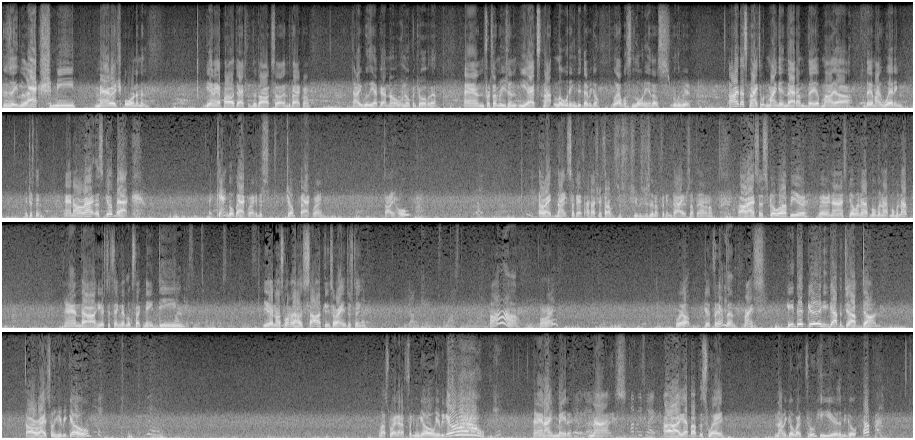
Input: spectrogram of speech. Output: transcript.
This is a Lakshmi marriage ornament. Again, I apologize for the dogs uh, in the background. I really have got no no control over that. And for some reason, yeah, it's not loading. The, there we go. Well, it wasn't loading. That was really weird. All right, that's nice. I wouldn't mind getting that on the day of my uh, day of my wedding. Interesting. And all right, let's go back. I can go back, right? I can just jump back, right? I hope. All right, nice. Okay, I actually thought it was just, she was just gonna freaking die or something. I don't know. All right, so let's go up here. Very nice. Going up, moving up, moving up. And uh, here's the thing that looks like I'm Nadine. guessing it's one of the Hoysala kings. Yeah, no, it's one of the Hoysala kings. All right, interesting. Eleven. The young kings, the last in their line. Ah, all right. Well, good for him then. Nice. He did good. He got the job done. All right, so here we go. Well, that's where I gotta freaking go. Here we go! And I made it. There we go. Nice. Up this way. Ah, yep, up this way. Now we go right through here, then we go up.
